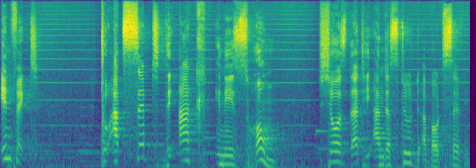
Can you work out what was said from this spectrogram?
In fact, to accept the ark in his home shows that he understood about serving.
